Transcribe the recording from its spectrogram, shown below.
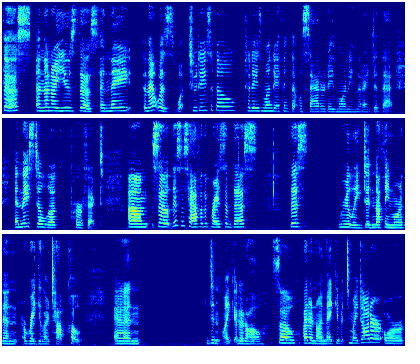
this and then I used this and they and that was what two days ago today's Monday I think that was Saturday morning that I did that and they still look perfect um, so this is half of the price of this this really did nothing more than a regular top coat and didn't like it at all. So I don't know, I might give it to my daughter or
